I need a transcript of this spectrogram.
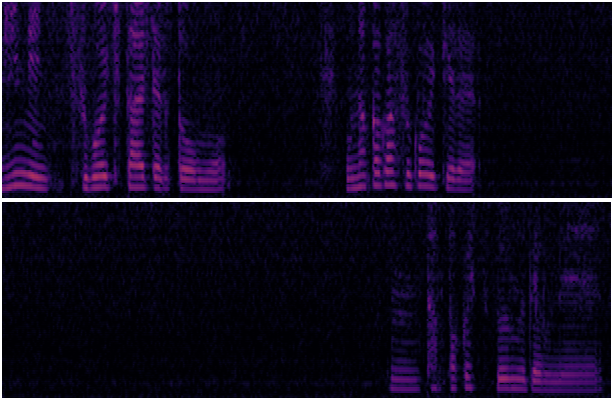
リンリンすごい鍛えてると思う。お腹がすごい綺麗うんタンパク質ブームだよね。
